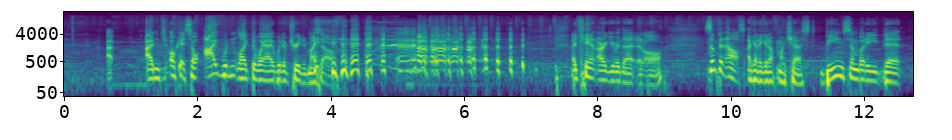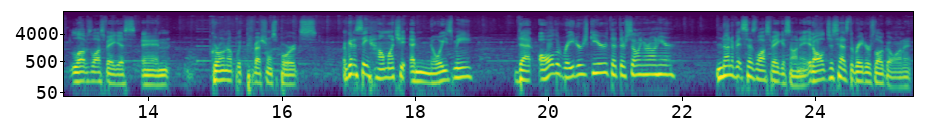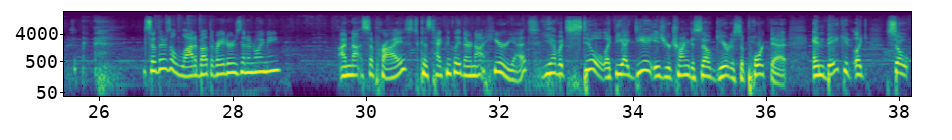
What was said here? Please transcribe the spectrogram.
I'm okay. So I wouldn't like the way I would have treated myself. I can't argue with that at all. Something else I got to get off my chest. Being somebody that loves Las Vegas and grown up with professional sports, I've got to say how much it annoys me that all the Raiders gear that they're selling around here, none of it says Las Vegas on it. It all just has the Raiders logo on it. So there's a lot about the Raiders that annoy me. I'm not surprised because technically they're not here yet. Yeah, but still, like the idea is you're trying to sell gear to support that, and they could like so.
